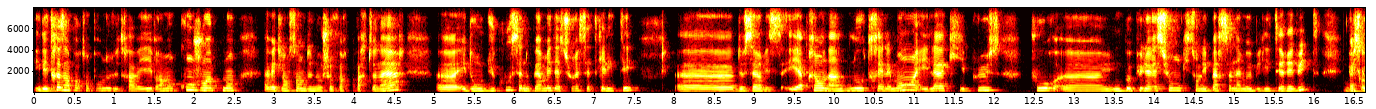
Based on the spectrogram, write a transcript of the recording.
Il est très important pour nous de travailler vraiment conjointement avec l'ensemble de nos chauffeurs partenaires. Euh, et donc, du coup, ça nous permet d'assurer cette qualité euh, de service. Et après, on a un autre élément, et là, qui est plus pour euh, une population qui sont les personnes à mobilité réduite, puisque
